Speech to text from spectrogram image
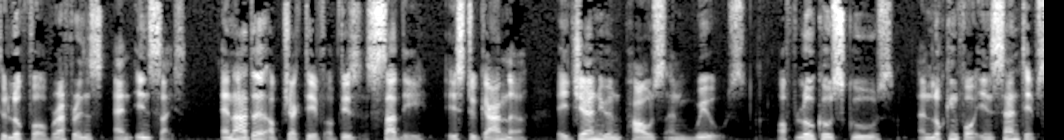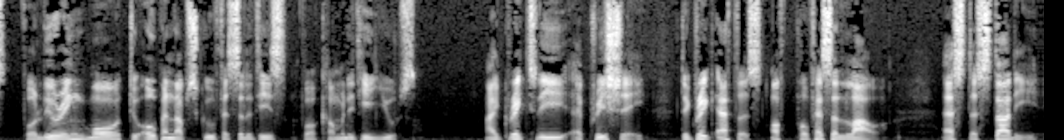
to look for reference and insights. Another objective of this study is to garner a genuine pulse and views of local schools and looking for incentives for luring more to open up school facilities for community use. I greatly appreciate the great efforts of Professor Lau as the study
